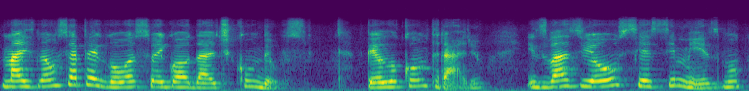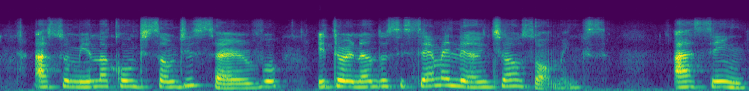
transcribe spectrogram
mas não se apegou à sua igualdade com Deus. Pelo contrário, esvaziou-se a si mesmo, assumindo a condição de servo e tornando-se semelhante aos homens. Assim,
